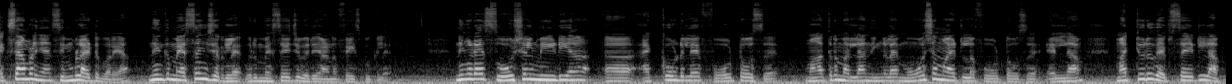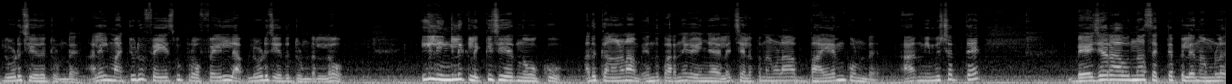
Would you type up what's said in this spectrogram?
എക്സാമ്പിൾ ഞാൻ സിമ്പിൾ ആയിട്ട് പറയാം. നിങ്ങൾക്ക് മെസ്സഞ്ചറിൽ ഒരു മെസ്സേജ് വരികയാണ് ഫേസ്ബുക്കിൽ നിങ്ങളുടെ സോഷ്യൽ മീഡിയ അക്കൗണ്ടിലെ ഫോട്ടോസ് മാത്രമല്ല നിങ്ങളെ മോശമായിട്ടുള്ള ഫോട്ടോസ് എല്ലാം മറ്റൊരു വെബ്സൈറ്റിൽ അപ്ലോഡ് ചെയ്തിട്ടുണ്ട്. അല്ലെങ്കിൽ മറ്റൊരു ഫേസ്ബുക്ക് പ്രൊഫൈലിൽ അപ്ലോഡ് ചെയ്തിട്ടുണ്ടല്ലോ. ഈ ലിങ്കിൽ ക്ലിക്ക് ചെയ്ത് നോക്കൂ. അത് കാണാം എന്ന് പറഞ്ഞു കഴിഞ്ഞാൽ ചിലപ്പോൾ നമ്മൾ ആ ഭയം കൊണ്ട് ആ നിമിഷത്തെ ബേജാറാവുന്ന സെറ്റപ്പിൽ നമ്മൾ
